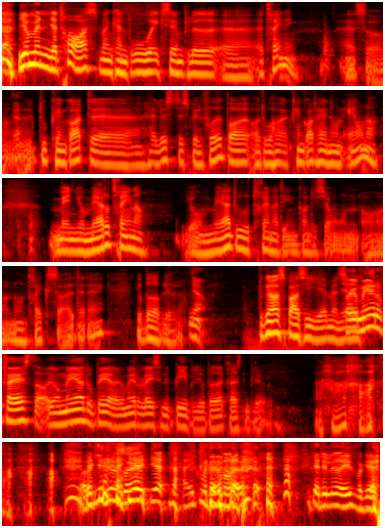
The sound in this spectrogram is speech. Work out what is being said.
Ja. Jo, men jeg tror også, man kan bruge eksemplet øh, af træning. Altså, ja. du kan godt øh, have lyst til at spille fodbold, og du har, kan godt have nogle evner, men jo mere du træner, jo mere du træner din kondition og nogle tricks og alt det der, ikke? jo bedre bliver du. Ja. Du kan også bare sige, jamen... Så jo mere du faster, og jo mere du beder, og jo mere du læser din bibel, jo bedre kristen bliver du. Aha. Var det ikke lige det, du sagde? ja, ja, nej, ikke på den måde. ja, det lyder helt forkert.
